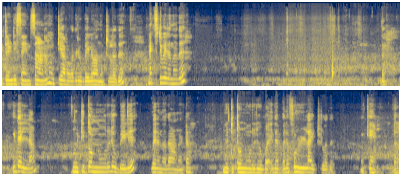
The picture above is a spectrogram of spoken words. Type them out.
ഇത്രയും ഡിസൈൻസ് ആണ് നൂറ്റി അറുപത് രൂപയിൽ വന്നിട്ടുള്ളത്. നെക്സ്റ്റ് വരുന്നത് ഇതെല്ലാം നൂറ്റി തൊണ്ണൂറ് രൂപയിൽ വരുന്നതാണ് കേട്ടോ. നൂറ്റി തൊണ്ണൂറ് രൂപ ഇതേപോലെ ഫുള്ളായിട്ടുള്ളത് ഓക്കെ ഇതാ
